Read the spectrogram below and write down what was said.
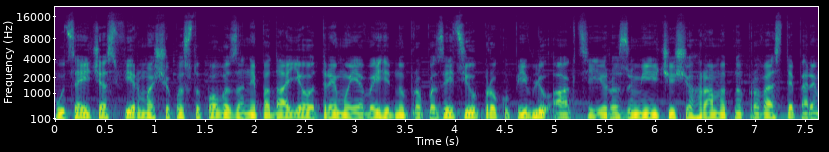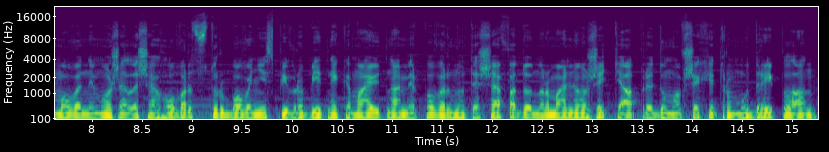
У цей час фірма, що поступово занепадає, отримує вигідну пропозицію про купівлю акцій, розуміючи, що грамотно провести перемовини може лише Говард, стурбовані співробітники мають намір повернути шефа до нормального життя, придумавши хитромудрий план.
